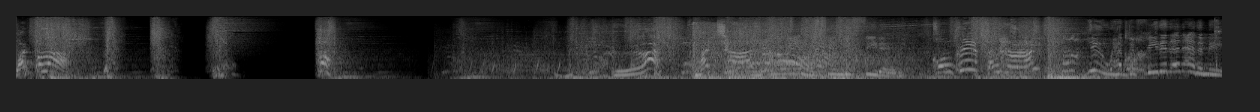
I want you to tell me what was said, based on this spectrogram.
วัดปะล่ะฮ่าเหือมัดฉา Ally has been defeated. คมครีบสังหาร You have defeated an enemy.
